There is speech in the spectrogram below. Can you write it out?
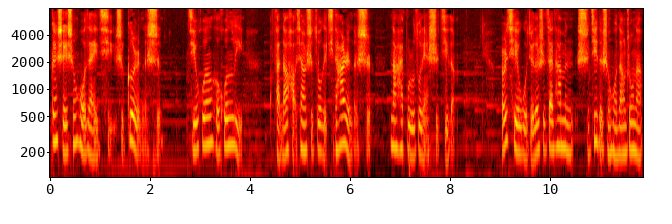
跟谁生活在一起是个人的事，结婚和婚礼反倒好像是做给其他人的事，那还不如做点实际的。而且我觉得是在他们实际的生活当中呢，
